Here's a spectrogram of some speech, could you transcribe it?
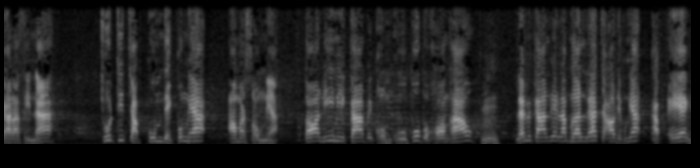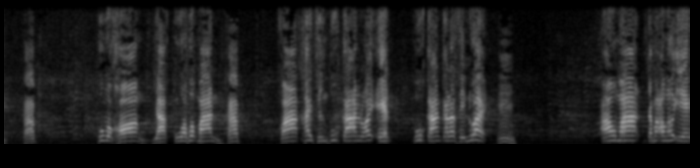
การสินธุ์นะ ชุดที่จับกลุ่มเด็กพวกเนี้ย เอามาส่งเนี่ย ตอนนี้มีการไปข่มขู่ผู้ปกครองเขาอืมและมีการเรียกรับเงินและจะเอาเด็กพวกเนี้ยกลับเอง ครับผู้ปกครองอย่ากกลัวพวกมัน ครับ ฝากให้ถึงผู้การร้อยเอ็ดผู้การกาลสินธุ์ด้วย อืม เอามาจะมาเอาเขาอีก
